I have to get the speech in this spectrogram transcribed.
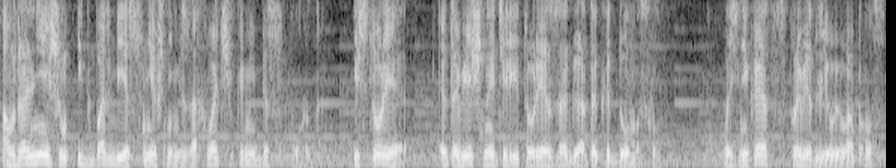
а в дальнейшем и к борьбе с внешними захватчиками, бесспорно. История – это вечная территория загадок и домыслов. Возникает справедливый вопрос.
